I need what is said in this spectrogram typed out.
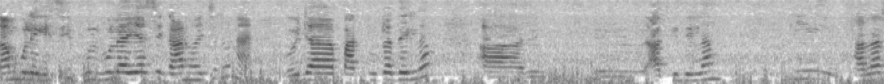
নাম ভুলে গেছি, ভুল ভুলাইয়া সে গান হয়েছিল না, ওইটা পার্ট টুটা দেখলাম, আর আজকে দেখলাম কি, থালার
